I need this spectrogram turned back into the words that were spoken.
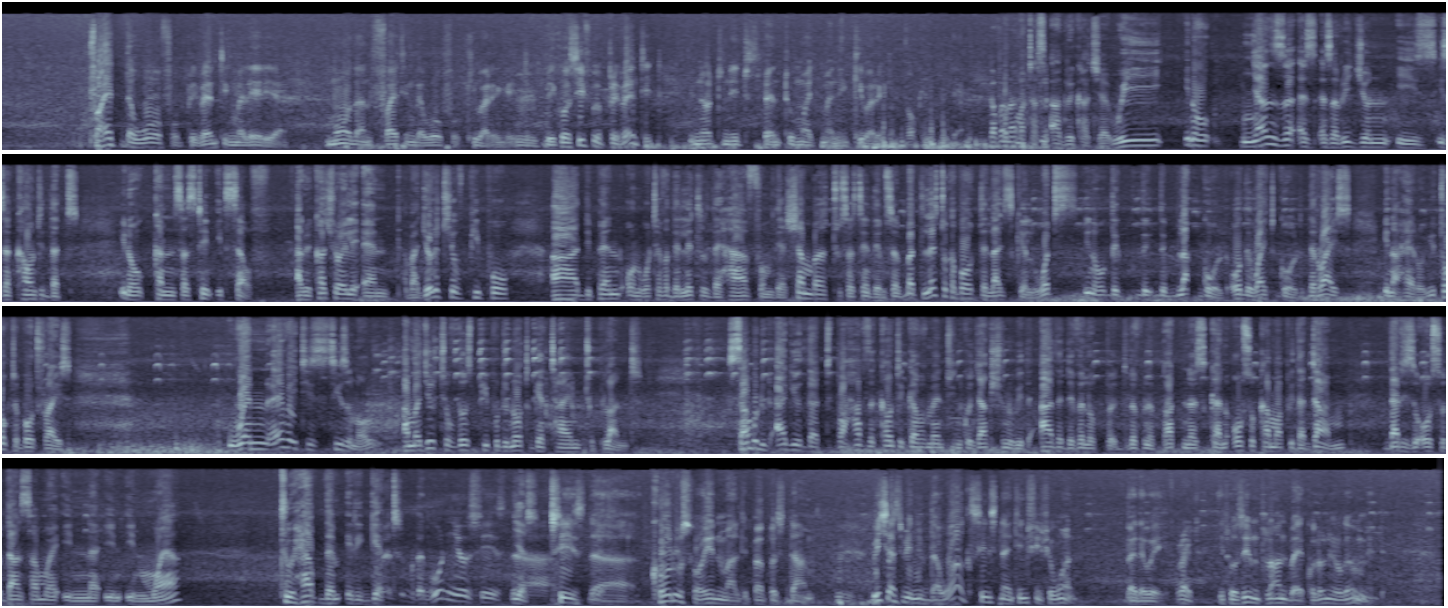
Fight the war for preventing malaria more than fighting the war for curing it. Hmm. Because if we prevent it, you not need to spend too much money curing it. Okay. Governor matters agriculture. We, you know, Nyanza as, as a region is is a county that, you know, can sustain itself agriculturally, and a majority of people uh, depend on whatever the little they have from their shamba to sustain themselves. But let's talk about the large scale. What's you know the, the, the black gold or the white gold, the rice in Ahero. You talked about rice. Whenever it is seasonal, a majority of those people do not get time to plant. Somebody would argue that perhaps the county government, in conjunction with other develop, development partners, can also come up with a dam that is also done somewhere in uh, in in Moya to help them irrigate. The good news is the, Yes. is the Koru Soin multipurpose dam, which has been in the work since 1951, by the way. Right. It was even planned by a colonial government.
